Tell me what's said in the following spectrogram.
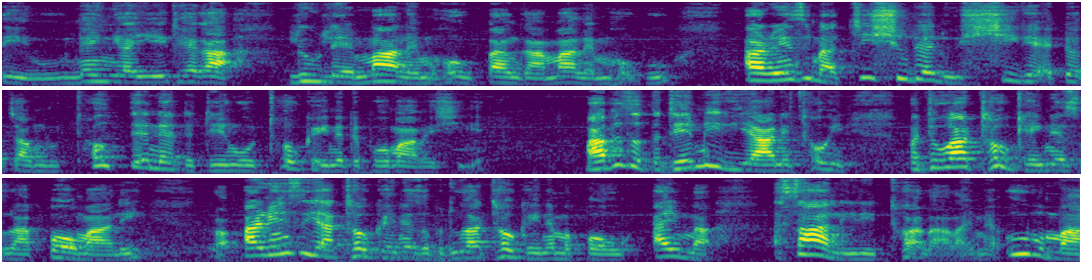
သိဘူးနိုင်ငံရေးထဲကလူလယ်မလည်းမဟုတ်ပန်ကာမလည်းမဟုတ်ဘူးအရင်စီမှာကြည့်ရှုတဲ့လူရှိတဲ့အတွက်ကြောင့်မလို့ထုတ်တဲ့တဲ့တည်င်းကိုထုတ်ကိန်းတဲ့တဘောမှပဲရှိတယ်။ဘာဖြစ်လို့တည်င်းမီဒီယာနဲ့ထုတ်ရင်ဘသူကထုတ်ကိန်းနေဆိုတာပေါ်မှာလေ။အရင်စီကထုတ်ကိန်းနေဆိုဘသူကထုတ်ကိန်းနေမပေါ်ဘူး။အဲ့မှာအစလေးတွေထွက်လာလိုက်မယ်။ဥပမာ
